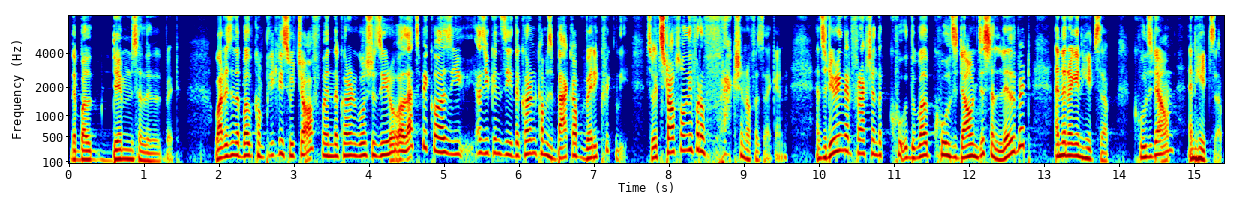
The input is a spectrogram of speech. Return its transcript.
the bulb dims a little bit. Why doesn't the bulb completely switch off when the current goes to zero? Well, that's because, you, as you can see, the current comes back up very quickly. So it stops only for a fraction of a second. And so during that fraction, the, the bulb cools down just a little bit and then again heats up, cools down and heats up,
